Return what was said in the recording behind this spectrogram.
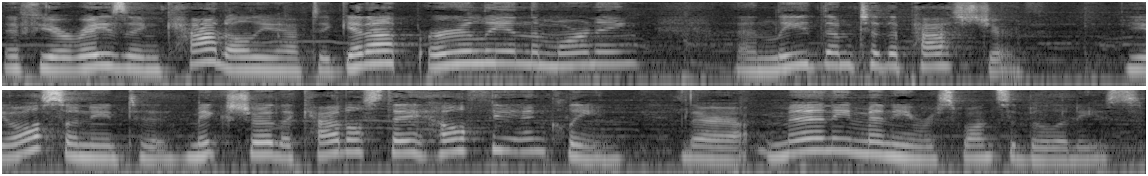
If you're raising cattle, you have to get up early in the morning and lead them to the pasture. You also need to make sure the cattle stay healthy and clean. There are many, many responsibilities.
